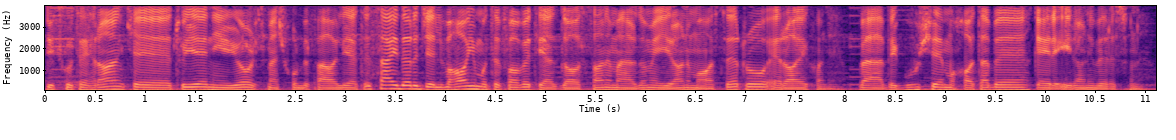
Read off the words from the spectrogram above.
دیسکو تهران که توی نیویورک مشغول به فعالیت سعی داره جلوه های متفاوتی از داستان مردم ایران معاصر رو ارائه کنه و به گوش مخاطب غیر ایرانی برسونه.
